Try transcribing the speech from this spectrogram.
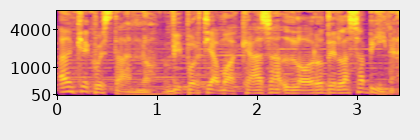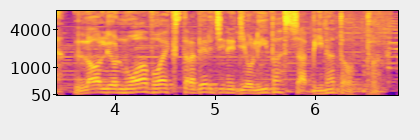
Anche quest'anno vi portiamo a casa l'oro della Sabina, l'olio nuovo extravergine di oliva Sabina DOP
